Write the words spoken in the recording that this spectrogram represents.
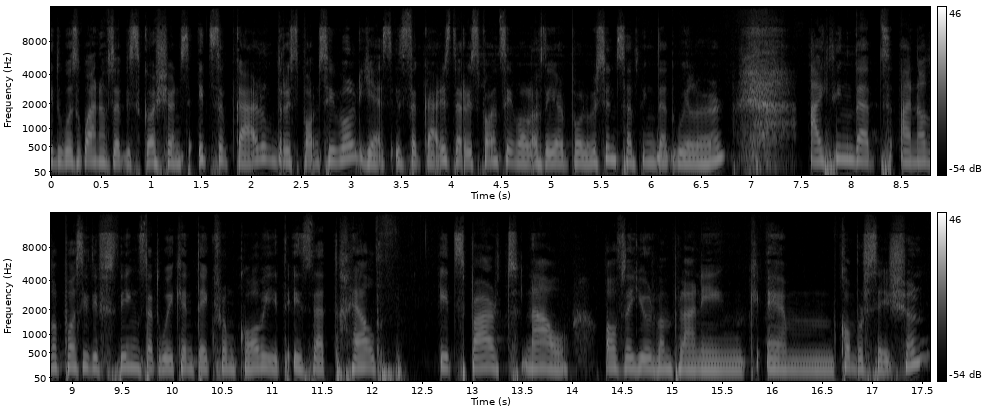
it was one of the discussions. It's the car responsible? Yes, it's the car is the responsible of the air pollution, something that we learn. I think that another positive things that we can take from COVID is that health it's part now of the urban planning um, conversation.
